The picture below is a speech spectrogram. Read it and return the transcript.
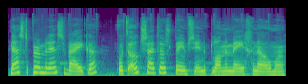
Naast de Purmerendse wijken wordt ook Zuidoost-Beemse in de plannen meegenomen.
